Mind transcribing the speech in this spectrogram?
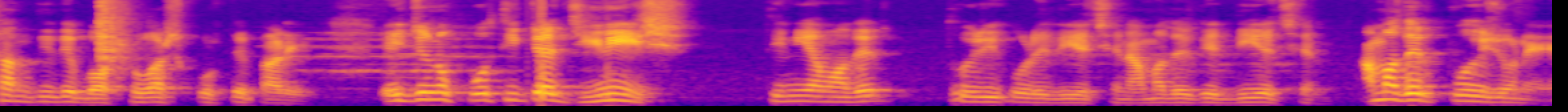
শান্তিতে বসবাস করতে পারে। এই জন্য প্রতিটা জিনিস তিনি আমাদের তৈরি করে দিয়েছেন, আমাদেরকে দিয়েছেন, আমাদের প্রয়োজনে।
